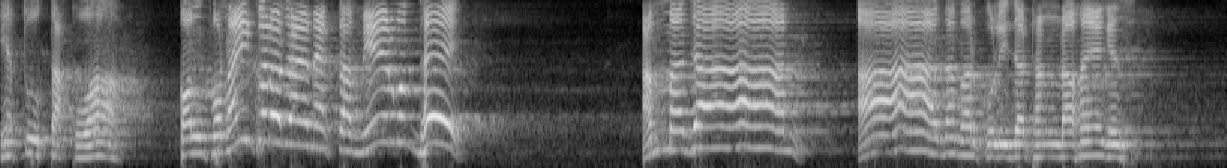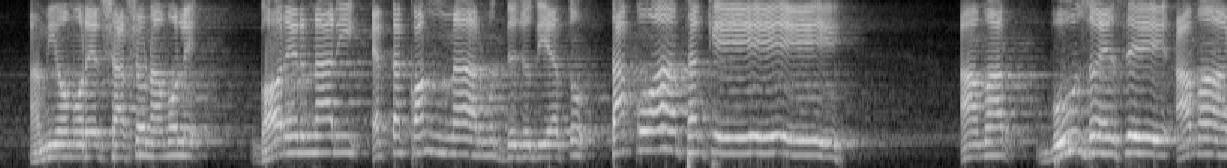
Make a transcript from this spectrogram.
এত তাকওয়া কল্পনাই করা যায় না একটা মেয়ের মধ্যে। আম্মা যান আজ আমার কলিজা ঠান্ডা হয়ে গেছে। আমি অমরের শাসন আমলে ঘরের নারী, একটা কন্যার মধ্যে যদি এত তাকোয়া থাকে, আমার বুঝ হয়েছে আমার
